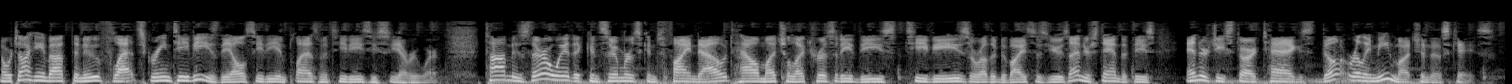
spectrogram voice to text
And we're talking about the new flat screen TVs, the LCD and plasma TVs you see everywhere. Tom, is there a way that consumers can find out how much electricity these TVs or other devices use? I understand that these Energy Star tags don't really mean much in this case.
